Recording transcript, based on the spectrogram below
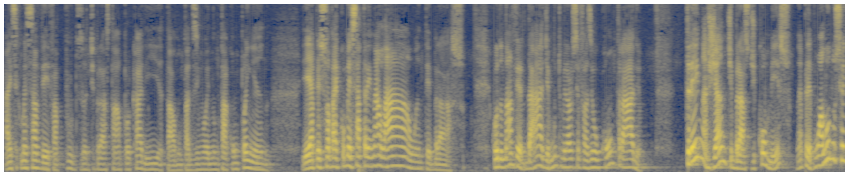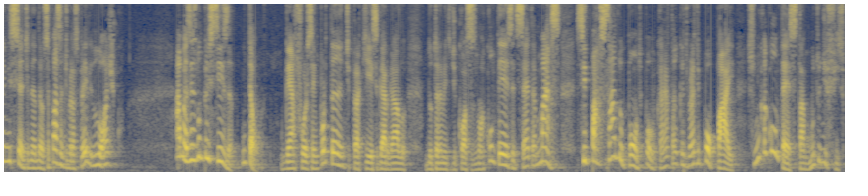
aí você começa a ver, fala, putz, o antebraço está uma porcaria, tal, não está desenvolvendo, não está acompanhando. E aí a pessoa vai começar a treinar lá o antebraço. Quando na verdade é muito melhor você fazer o contrário. Treina já antebraço de começo, né? Por exemplo, um aluno seu iniciante, né, André? Você passa antebraço para ele? Lógico. Ah, mas às vezes não precisa. Então, ganhar força é importante para que esse gargalo do treinamento de costas não aconteça, etc. Mas se passar do ponto, pô, o cara tá com atividade de Popeye, isso nunca acontece, tá? Muito difícil.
